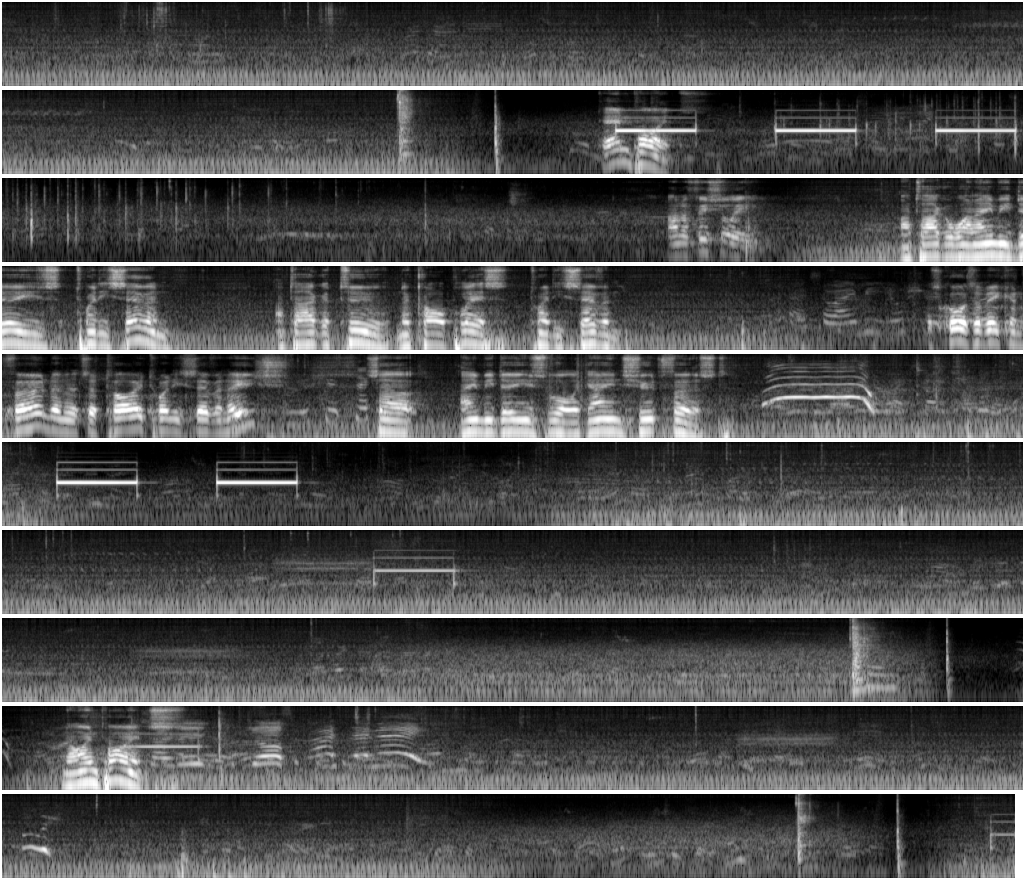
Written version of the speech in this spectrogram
Ten points. Unofficially. On target one, Aimee Deaves, 27. On target two, Nicole Pless, 27. The scores have been confirmed and it's a tie, 27 each. So Aimee Deaves will again shoot first. Nine points.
